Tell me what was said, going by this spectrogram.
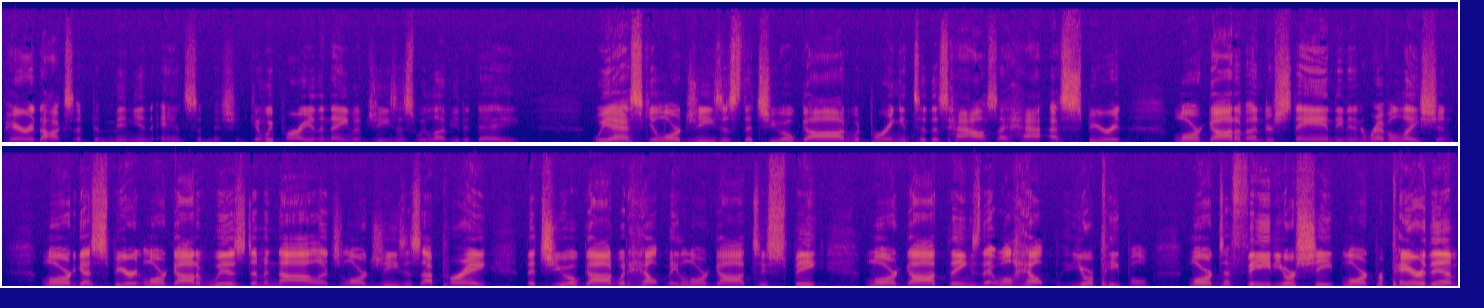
Paradox of dominion and submission. Can we pray in the name of Jesus? We love you today. We ask you, Lord Jesus, that you, oh God, would bring into this house a, ha- a spirit, Lord God, of understanding and revelation. Lord God, spirit, Lord God, of wisdom and knowledge. Lord Jesus, I pray that you, oh God, would help me, Lord God, to speak, Lord God, things that will help your people, Lord, to feed your sheep, Lord. Prepare them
